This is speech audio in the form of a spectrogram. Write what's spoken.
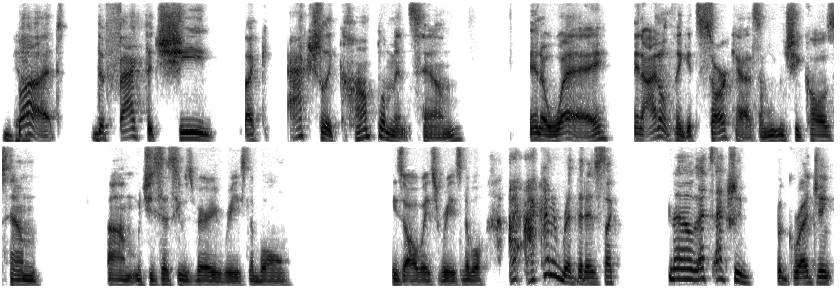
Yeah. but the fact that she like actually compliments him in a way, and I don't think it's sarcasm when she calls him, um, when she says he was very reasonable. He's always reasonable. I, I kind of read that as like, no, that's actually begrudging,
